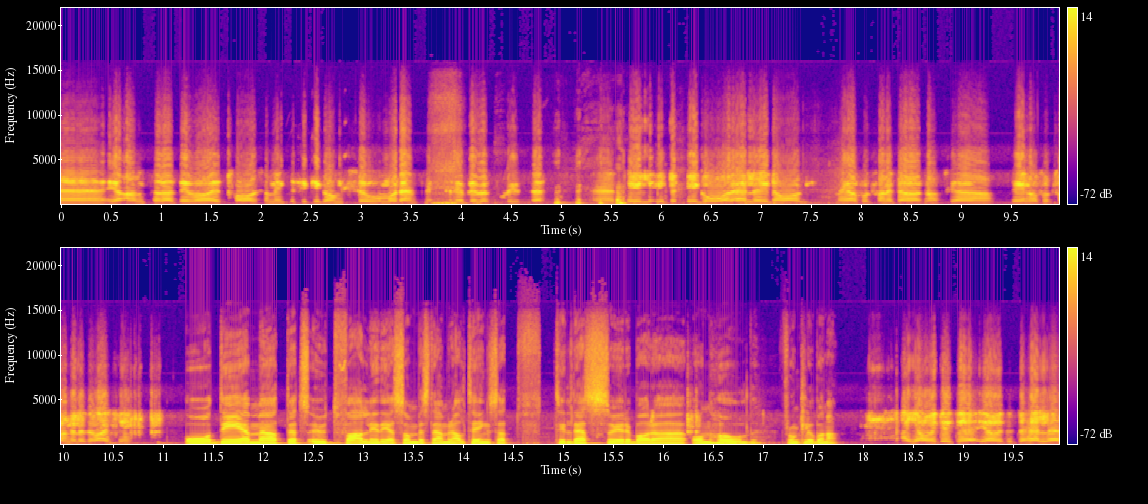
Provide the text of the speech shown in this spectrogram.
eh, jag antar att det var ett par som inte fick igång Zoom ordentligt. Så det blev uppskjutet eh, till i- igår eller idag. Men jag har fortfarande inte hört något. Jag, det är nog fortfarande lite vajsing. och det mötets utfall är det som bestämmer allting så att till dess så är det bara on hold från klubbarna. Ja, Jag vet, inte, jag vet inte heller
